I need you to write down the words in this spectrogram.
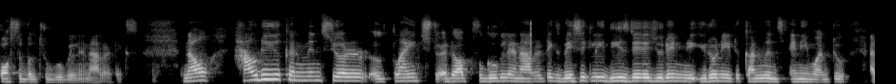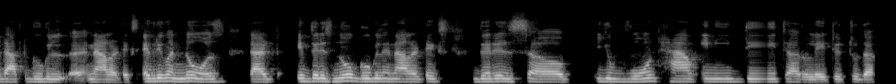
possible through google analytics. Now how do you convince your uh, clients to adopt for google analytics? Basically these days you don't you don't need to convince anyone to adapt google uh, analytics. Everyone knows that if there is no google analytics there is uh, you won't have any data related to the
